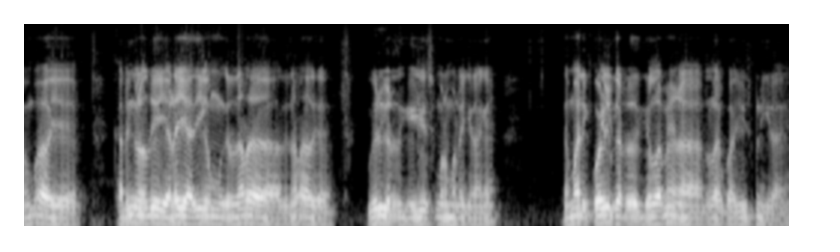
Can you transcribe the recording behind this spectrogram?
ரொம்ப கருங்கல் வந்து எடை அதிகம்ங்கிறதுனால அதனால அது வீடு கட்டுறதுக்கு யூஸ் பண்ண மாட்டேங்கிறாங்க. இந்த மாதிரி கோயில் கட்டுறதுக்கு எல்லாமே நல்லா இப்போ யூஸ் பண்ணிக்கிறாங்க.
